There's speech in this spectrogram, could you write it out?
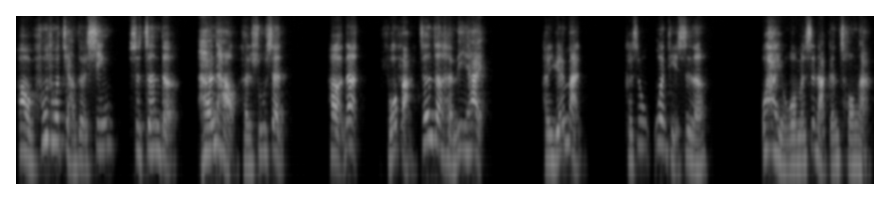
好，佛陀讲的心是真的很好，很殊胜。好，那佛法真的很厉害，很圆满。可是问题是呢，哇哟，我们是哪根葱啊？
